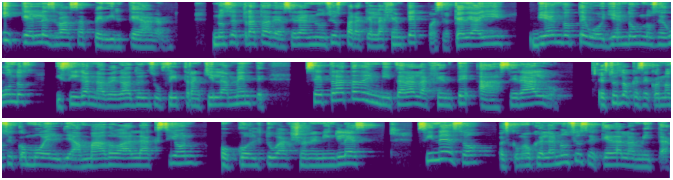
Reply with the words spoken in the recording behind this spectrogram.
y qué les vas a pedir que hagan. No se trata de hacer anuncios para que la gente pues se quede ahí viéndote o oyendo unos segundos y siga navegando en su feed tranquilamente. Se trata de invitar a la gente a hacer algo. Esto es lo que se conoce como el llamado a la acción o call to action en inglés. Sin eso, pues como que el anuncio se queda a la mitad.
